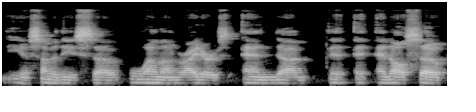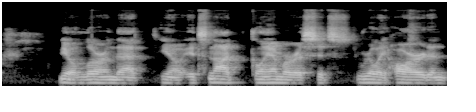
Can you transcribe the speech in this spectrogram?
you know some of these uh, well-known writers, and um, and also you know learn that you know it's not glamorous; it's really hard and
